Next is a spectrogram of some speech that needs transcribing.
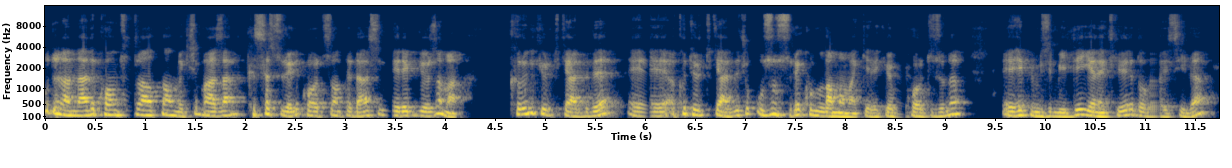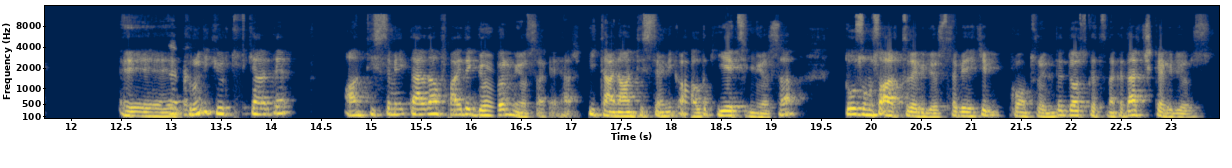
Bu dönemlerde kontrol altına almak için bazen kısa süreli kortizon tedavisi verebiliyoruz ama kronik ürtikerde de e, akut ürtikerde de çok uzun süre kullanmamak gerekiyor kortizonu. E, hepimizin bildiği yan etkileri dolayısıyla. E, evet. Kronik ürtikerde antihistaminiklerden fayda görmüyorsak eğer bir tane antihistaminik aldık yetmiyorsa dozumuzu arttırabiliyoruz. Tabii hekim kontrolünde 4 katına kadar çıkabiliyoruz.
